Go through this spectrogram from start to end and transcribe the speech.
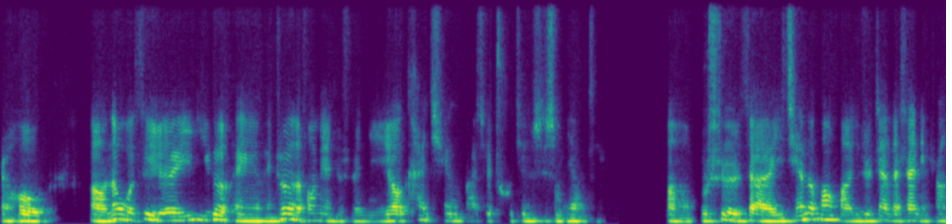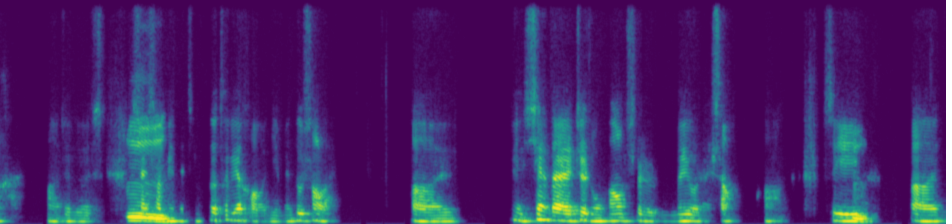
然后啊，那我自己觉得一个很很重要的方面就是你要看清哪些处境是什么样子。啊，不是在以前的方法就是站在山顶上喊啊，这个山上面的景色特别好，你们都上来。啊。现在这种方式没有人上啊，所以呃，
